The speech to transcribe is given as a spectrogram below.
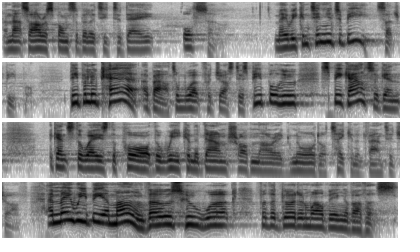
And that's our responsibility today also. May we continue to be such people. People who care about and work for justice. People who speak out against, against the ways the poor, the weak, and the downtrodden are ignored or taken advantage of. And may we be among those who work for the good and well being of others.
